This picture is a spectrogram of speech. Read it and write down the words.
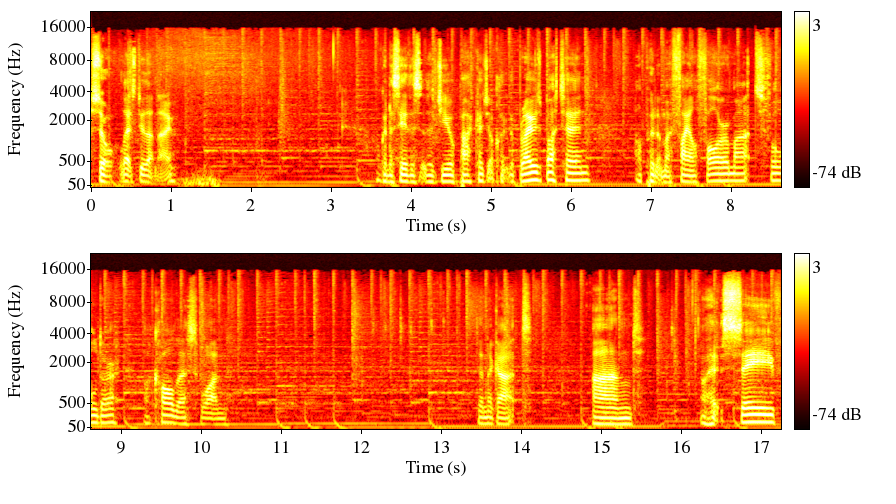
So let's do that now. I'm going to save this as a geo package. I'll click the browse button. I'll put it in my file formats folder. I'll call this one Dinagat and I'll hit save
